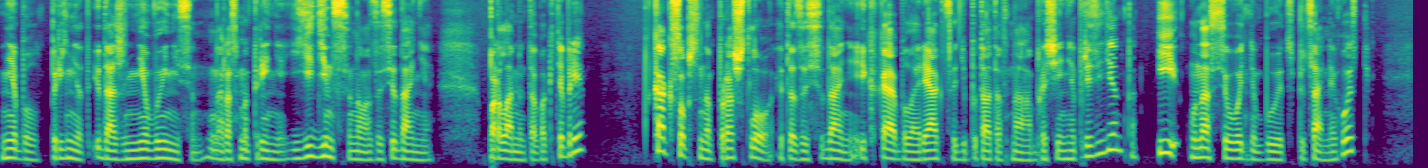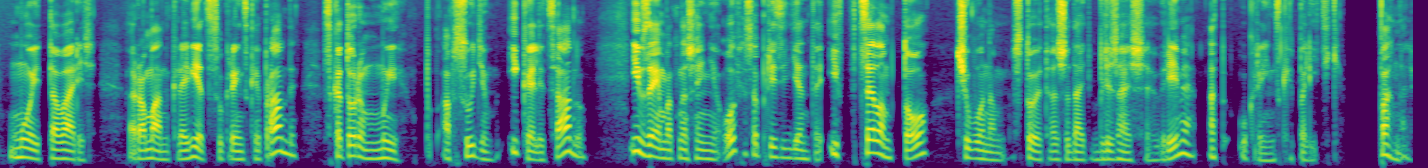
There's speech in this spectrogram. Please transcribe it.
не был принят и даже не вынесен на рассмотрение единственного заседания парламента в октябре, как, собственно, прошло это заседание и какая была реакция депутатов на обращение президента. И у нас сегодня будет специальный гость, мой товарищ Роман Кровец с «Украинской правды», с которым мы обсудим и коалициаду, и взаимоотношения офиса президента, и в целом то, чего нам стоит ожидать в ближайшее время от украинской политики. Погнали!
